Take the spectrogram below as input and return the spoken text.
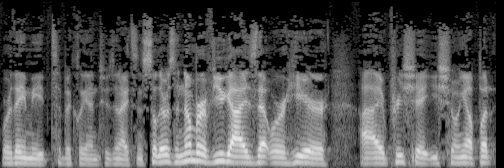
where they meet typically on Tuesday nights. And so there was a number of you guys that were here. I appreciate you showing up, but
